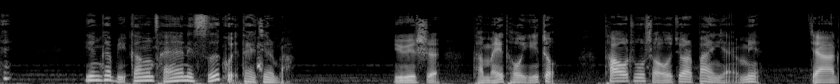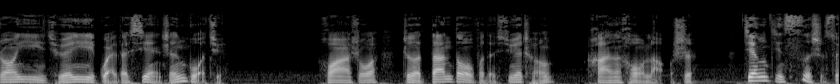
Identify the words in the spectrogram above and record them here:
嘿，应该比刚才那死鬼带劲吧？”于是他眉头一皱，掏出手绢扮掩面。假装一瘸一拐的现身过去。话说这担豆腐的薛成憨厚老实，将近四十岁，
